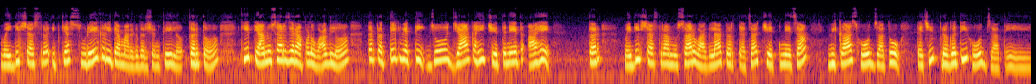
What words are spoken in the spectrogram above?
वैदिक शास्त्र इतक्या सुरेखरित्या मार्गदर्शन केलं करतं की त्यानुसार जर आपण वागलं तर प्रत्येक व्यक्ती जो ज्या काही चेतनेत आहे तर वैदिक शास्त्रानुसार वागला तर त्याचा चेतनेचा विकास होत जातो. त्याची प्रगती होत जाते.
